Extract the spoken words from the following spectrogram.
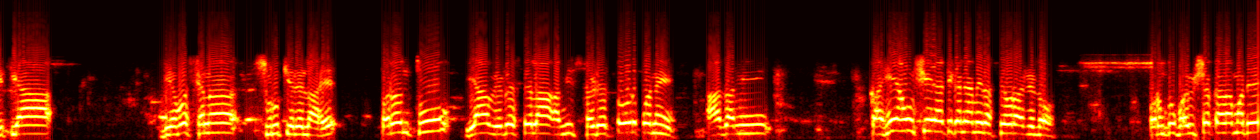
इथल्या व्यवस्थेनं सुरू केलेलं आहे. परंतु या व्यवस्थेला आम्ही सडेतोडपणे आज आम्ही काही अंशी या ठिकाणी आम्ही रस्त्यावर आलेलो आहोत. परंतु भविष्य काळामध्ये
